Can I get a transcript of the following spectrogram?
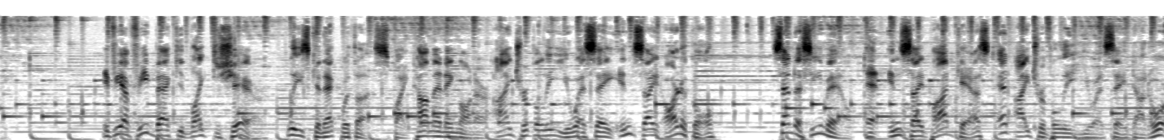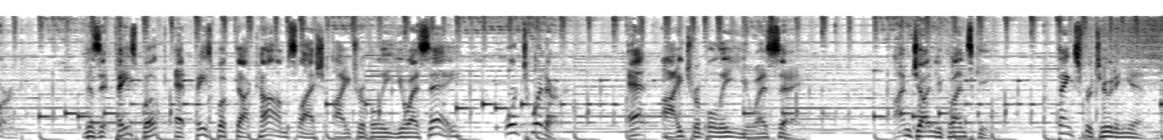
If you have feedback you'd like to share, please connect with us by commenting on our IEEE USA Insight article. Send us email at insightpodcast at IEEEUSA.org. Visit Facebook at facebook.com slash IEEEUSA or Twitter at IEEEUSA. I'm John Uglensky. Thanks for tuning in.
